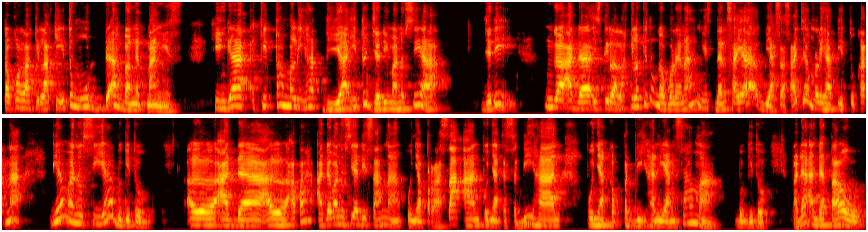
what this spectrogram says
Tokoh laki-laki itu mudah banget nangis hingga kita melihat dia itu jadi manusia. Jadi nggak ada istilah laki-laki itu nggak boleh nangis. Dan saya biasa saja melihat itu karena dia manusia begitu. Uh, ada uh, apa ada manusia di sana. Punya perasaan, punya kesedihan, punya kepedihan yang sama begitu. Padahal Anda tahu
